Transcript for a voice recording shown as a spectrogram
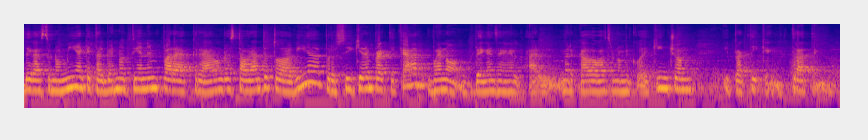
de gastronomía que tal vez no tienen para crear un restaurante todavía, pero sí quieren practicar. Bueno, vénganse en el- al mercado gastronómico de Quinchon y practiquen, traten.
